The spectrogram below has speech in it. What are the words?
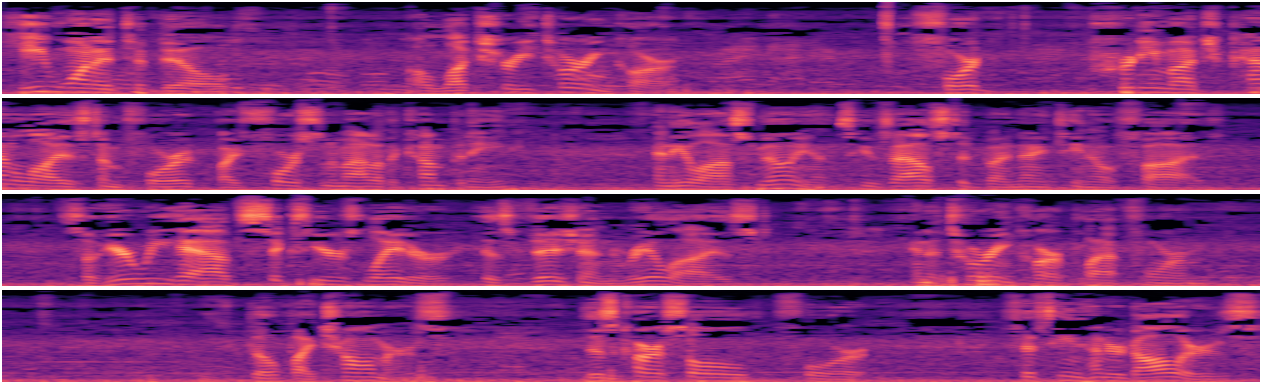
He wanted to build a luxury touring car. Ford pretty much penalized him for it by forcing him out of the company and he lost millions. He was ousted by 1905. So here we have, six years later, his vision realized in a touring car platform built by Chalmers. This car sold for $1,500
